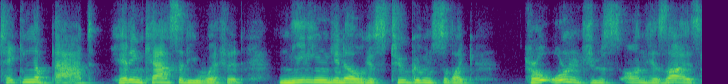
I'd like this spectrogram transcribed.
taking a bat, hitting Cassidy with it, needing, you know, his two goons to like throw orange juice on his eyes.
